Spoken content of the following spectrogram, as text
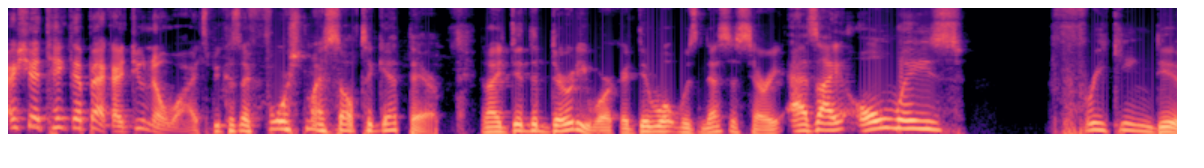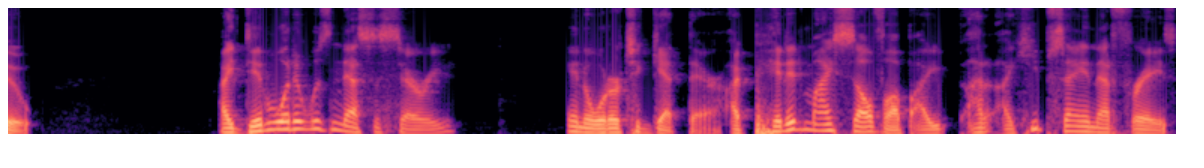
actually I take that back. I do know why. It's because I forced myself to get there. And I did the dirty work. I did what was necessary as I always freaking do. I did what it was necessary in order to get there. I pitted myself up. I, I, I keep saying that phrase,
